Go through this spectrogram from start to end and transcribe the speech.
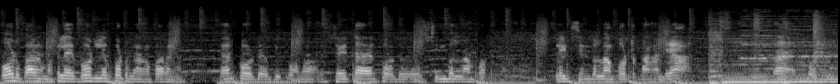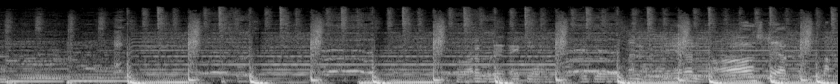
போர்டு பாருங்க மக்களே போர்டுலேயே போட்டிருக்காங்க பாருங்க. ஏர்போர்ட் எப்படி போகணும்? ஸ்ட்ரைட்டாக ஏர்போர்ட் சிம்பிள்லாம் போட்டோம் ஃப்ளைட் சிம்பிள்லாம் போட்டிருந்தாங்க இல்லையா? அதான் ஏர்போர்ட் இப்போ வரக்கூடிய ரைட்டில் ரைட்டில் நேராக லாஸ்ட்டு ஏர்போர்ட் தான்.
